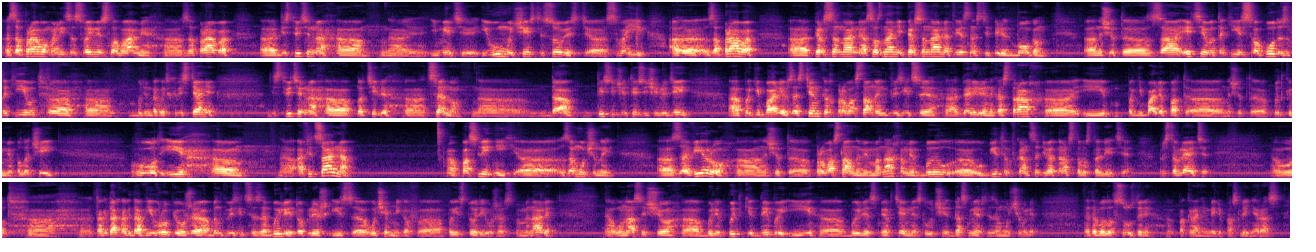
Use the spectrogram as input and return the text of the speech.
за право молиться своими словами, за право Э, действительно э, э, иметь и ум, и честь, и совесть свои, а, за право персональное, осознание персональной ответственности перед Богом, значит, за эти вот такие свободы, за такие вот, будем так говорить, христиане, действительно платили цену. Да, тысячи и тысячи людей погибали в застенках православной инквизиции, горели на кострах и погибали под значит, пытками палачей вот, и э, официально э, последний э, замученный э, за веру э, значит, э, православными монахами был э, убит в конце 19 столетия. Представляете? Вот, э, тогда, когда в Европе уже об инквизиции забыли, и только лишь из э, учебников э, по истории уже вспоминали, э, у нас еще э, были пытки, дыбы и э, были смертельные случаи, до смерти замучивали. Это было в Суздале, по крайней мере, последний раз.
